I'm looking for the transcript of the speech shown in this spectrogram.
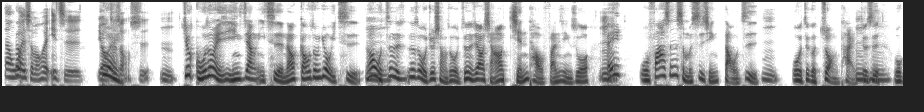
但为什么会一直有这种事？嗯。就国中也已经这样一次，然后高中又一次，然后我嗯真的、那时候我就想说，我真的就要想要检讨反省，说，嗯。哎、我发生什么事情导致嗯。我有这个状态？嗯就是我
